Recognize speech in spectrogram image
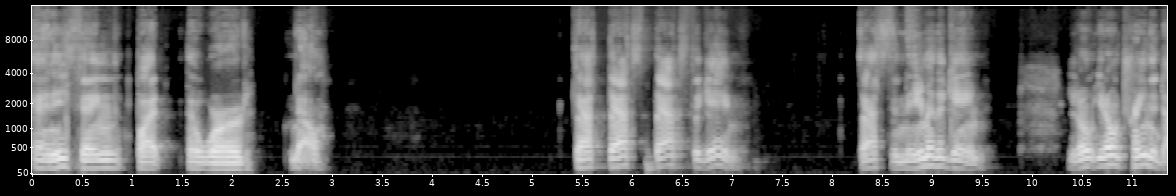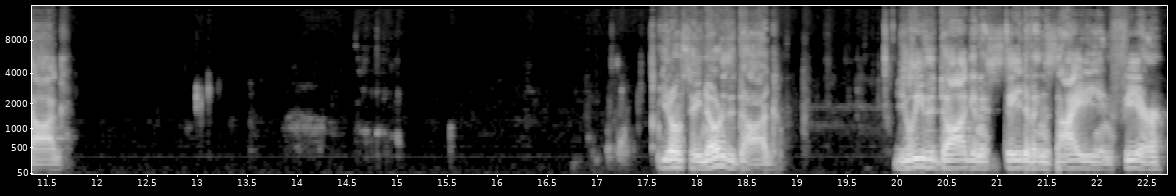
anything but the word no. That that's that's the game. That's the name of the game. You don't you don't train the dog. You don't say no to the dog. You leave the dog in a state of anxiety and fear.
